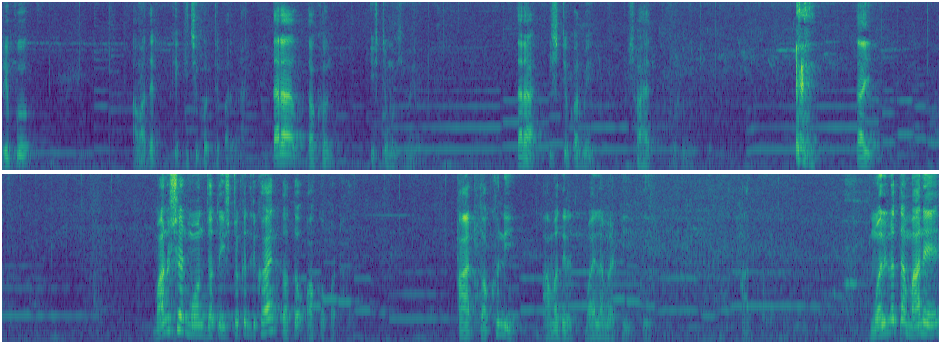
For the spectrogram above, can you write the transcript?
রিপু আমাদেরকে কিছু করতে পারবে না। তারা তখন ইষ্টমুখী হয়ে উঠবে। তারা ইষ্টকর্মে সহায়ক হয়ে উঠবে। তাই মানুষের মন যত ইষ্টকেন্দ্রিক হয়, তত অকপট হয়। আর তখনই আমাদের ময়লা মাটিতে হাত পড়ে। মলিনতা মানে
